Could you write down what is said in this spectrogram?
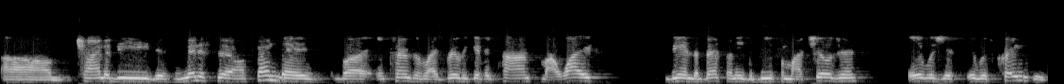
Um, trying to be this minister on Sundays, but in terms of like really giving time to my wife, being the best I need to be for my children, it was just it was crazy.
